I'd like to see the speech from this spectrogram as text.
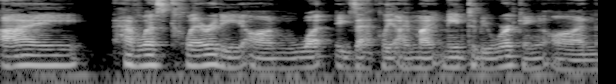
I have less clarity on what exactly I might need to be working on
